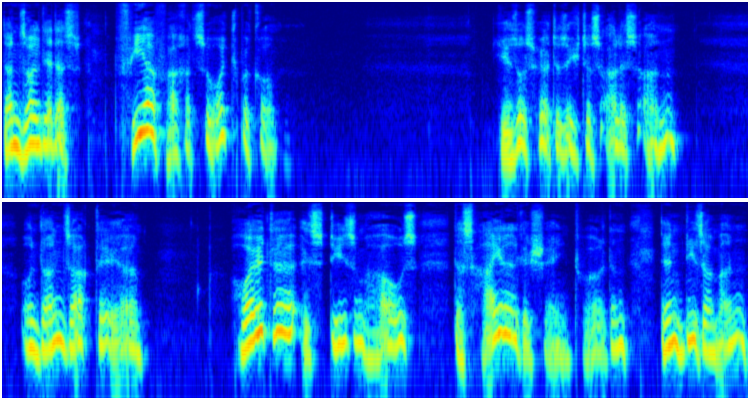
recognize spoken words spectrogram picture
dann soll der das Vierfache zurückbekommen. Jesus hörte sich das alles an und dann sagte er, heute ist diesem Haus das Heil geschenkt worden, denn dieser Mann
